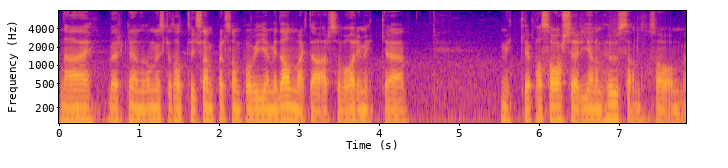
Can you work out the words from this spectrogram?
Nej, verkligen. Om vi ska ta till exempel som på VM i Danmark där så var det mycket, mycket passager genom husen som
